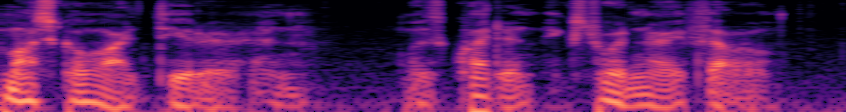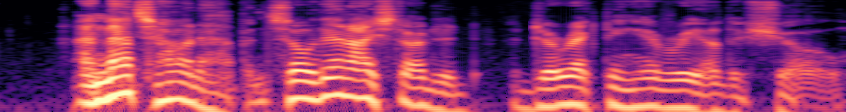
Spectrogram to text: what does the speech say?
Moscow Art Theater and was quite an extraordinary fellow. And that's how it happened. So then I started directing every other show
